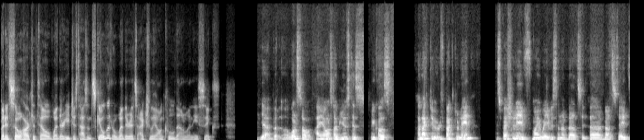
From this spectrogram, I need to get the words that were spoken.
but it's so hard to tell whether he just hasn't skilled it or whether it's actually on cooldown when he's six. Yeah, but also I also abuse this because I like to ult back to lane, especially if my wave is in a bad uh, bad state,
